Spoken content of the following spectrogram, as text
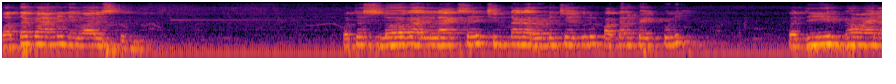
బద్ధకాన్ని నివారిస్తుంది. కొంచెం స్లోగా రిలాక్స్ అయ్యి చిన్నగా రెండు చేతులు పక్కన పెట్టుకుని ఒక దీర్ఘమైన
